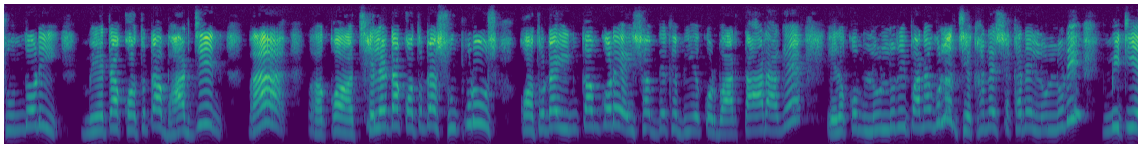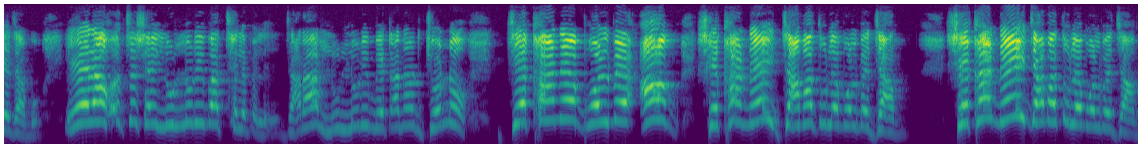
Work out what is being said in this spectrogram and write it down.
সুন্দরী, মেয়েটা কতটা ভার্জিন হ্যাঁ? ছেলেটা কতটা সুপুরুষ, কতটা ইনকাম করে, এইসব দেখে বিয়ে করব। আর তার আগে এরকম লুল্লুরি পানাগুলো যেখানে সেখানে লুল্লুরি মিটিয়ে যাব। এরা হচ্ছে সেই লুল্লুরি বা ছেলে পেলে যারা লুল্লুরি মেটানোর জন্য যেখানে বলবে আম, সেখানেই জামা তুলে বলবে জাম। সেখানেই জামা তুলে বলবে জাম।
